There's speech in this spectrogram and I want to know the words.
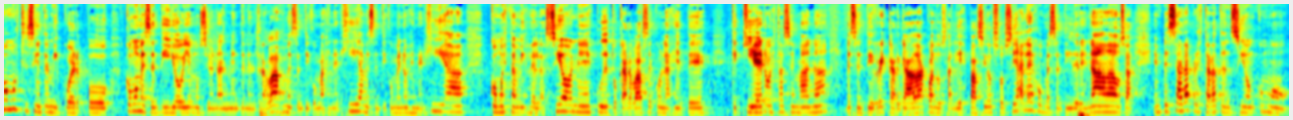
cómo se siente mi cuerpo, cómo me sentí yo hoy emocionalmente en el trabajo, me sentí con más energía, me sentí con menos energía, cómo están mis relaciones, pude tocar base con la gente que quiero esta semana, me sentí recargada cuando salí a espacios sociales o me sentí drenada, o sea, empezar a prestar atención como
